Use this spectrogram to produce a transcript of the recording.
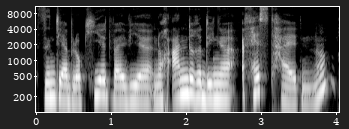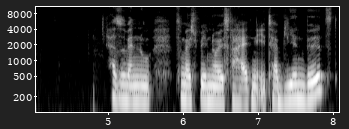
sind ja blockiert, weil wir noch andere Dinge festhalten. Ne? Also wenn du zum Beispiel ein neues Verhalten etablieren willst,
